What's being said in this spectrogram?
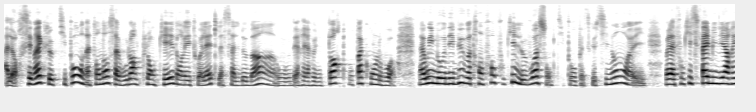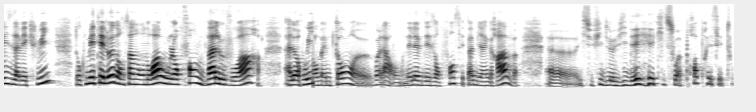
Alors c'est vrai que le petit pot, on a tendance à vouloir le planquer dans les toilettes, la salle de bain ou derrière une porte pour pas qu'on le voit. Bah oui, mais au début, votre enfant, faut qu'il le voit son petit pot parce que sinon, euh, il, voilà, faut qu'il se familiarise avec lui. Donc mettez-le dans un endroit où l'enfant va le voir. Alors oui, en même temps, euh, voilà, on élève des enfants, c'est pas bien grave. Euh, il suffit de le vider et qu'il soit propre et c'est tout.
